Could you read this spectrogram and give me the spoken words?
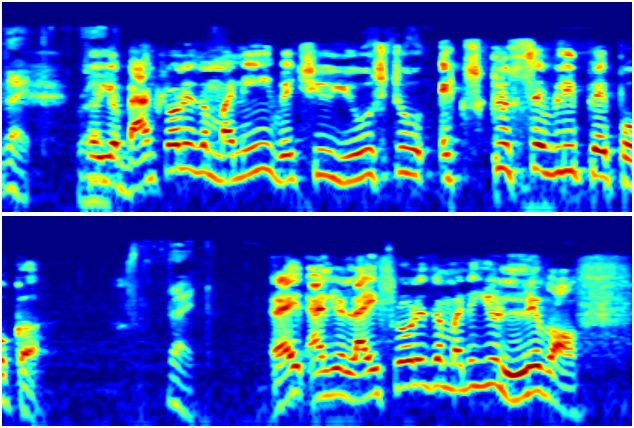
Right. So your bankroll is the money which you use to exclusively play poker, Right. right? And your life roll is the money you live off.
